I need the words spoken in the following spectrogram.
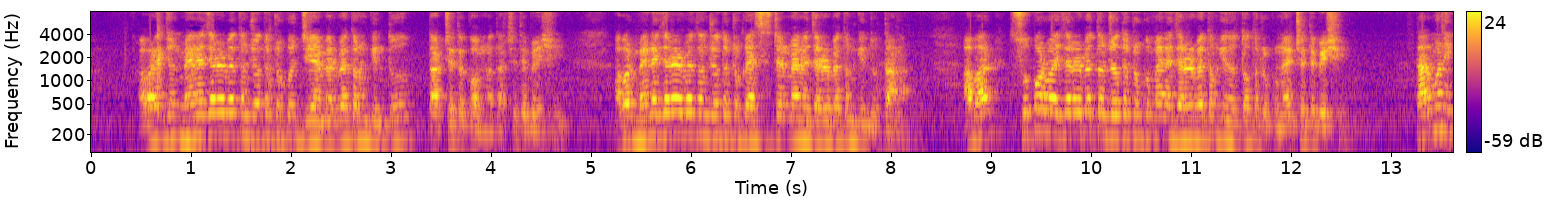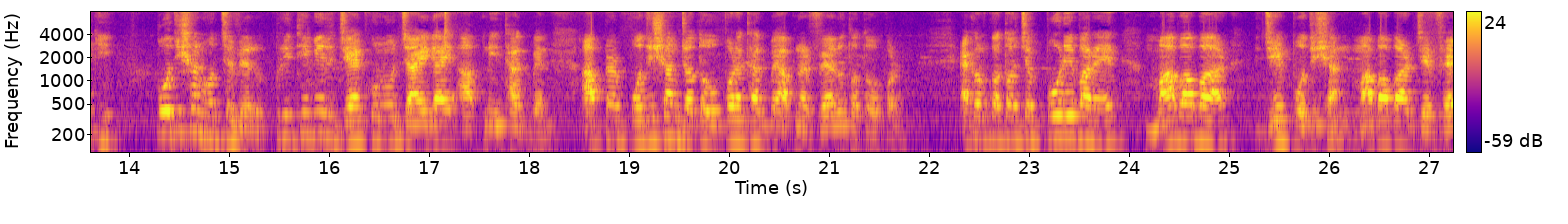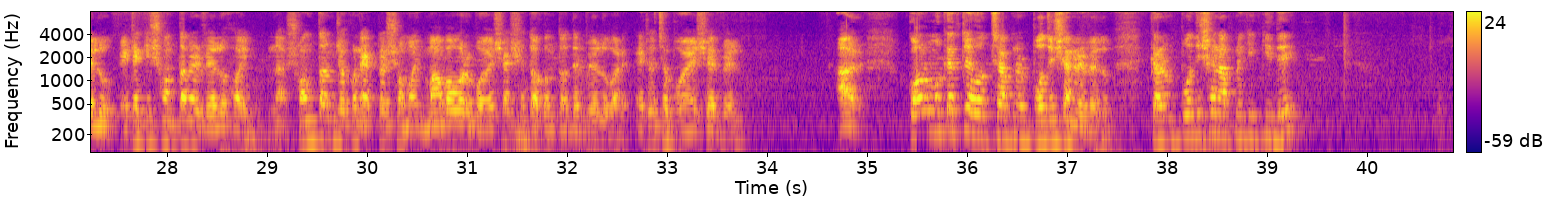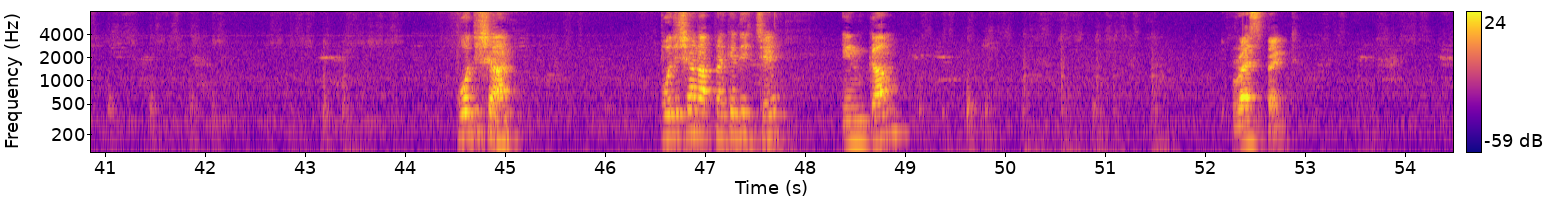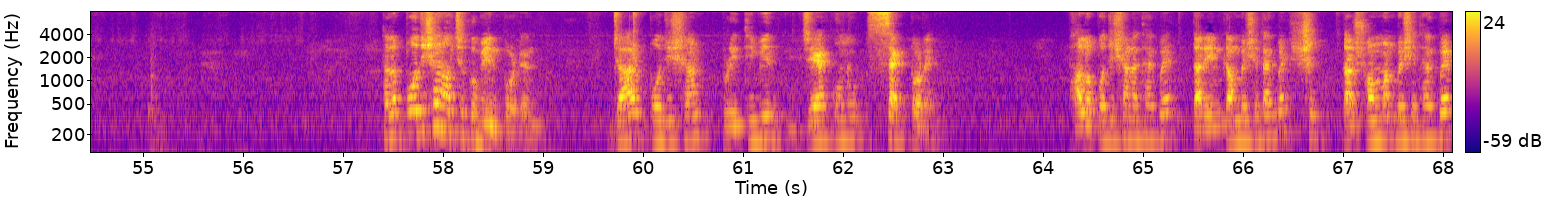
আবার একজন ম্যানেজারের বেতন যতটুকু জিএম এর বেতন কিন্তু তার চেয়ে কম না, তার চেয়ে বেশি। আবার ম্যানেজারের বেতন যতটুকু অ্যাসিস্ট্যান্ট ম্যানেজারের বেতন কিন্তু তা না। আবার সুপারভাইজারের বেতন যতটুকু, ম্যানেজারের বেতন কিন্তু ততটুকু না, এর চেয়ে বেশি। তার মানে কি? পজিশন হচ্ছে ভ্যালু পৃথিবীর যে কোনো জায়গায় আপনি থাকবেন। আপনার পজিশন যত উপরে থাকবে, আপনার ভ্যালু তত উপরে। এখন কত হচ্ছে পরিবারের মা বাবার যে পজিশন মা বাবার যে ভ্যালু এটা কি সন্তানের ভ্যালু হয়? না, সন্তান যখন একটা সময় মা বাবার বয়স আসে, তখন তাদের ভ্যালু বাড়ে। এটা হচ্ছে বয়সের ভ্যালু আর কর্মক্ষেত্রে হচ্ছে আপনার পজিশনের ভ্যালু কারণ পজিশন আপনাকে কি দেয়? পজিশন পজিশন আপনাকে দিচ্ছে ইনকাম রেসপেক্ট তাহলে পজিশন হচ্ছে খুবই ইম্পর্টেন্ট যার পজিশন পৃথিবীর যে কোনো সেক্টরে ভালো পজিশনে থাকবে, তার ইনকাম বেশি থাকবে তার সম্মান বেশি থাকবে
